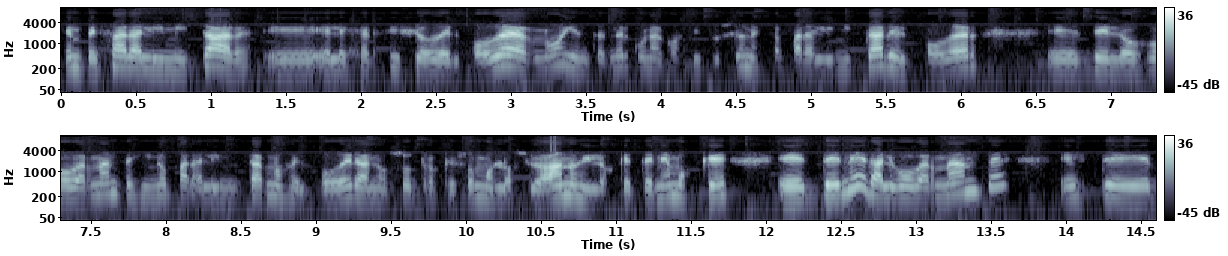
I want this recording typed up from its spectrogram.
empezar a limitar eh, el ejercicio del poder, ¿no? Y entender que una constitución está para limitar el poder eh, de los gobernantes y no para limitarnos el poder a nosotros que somos los ciudadanos y los que tenemos que eh, tener al gobernante este,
